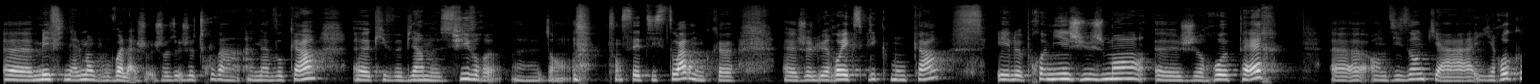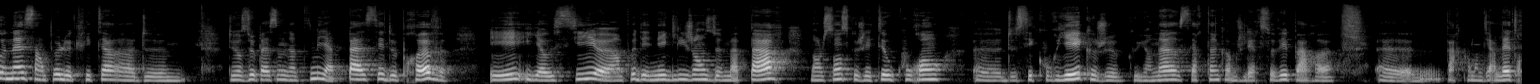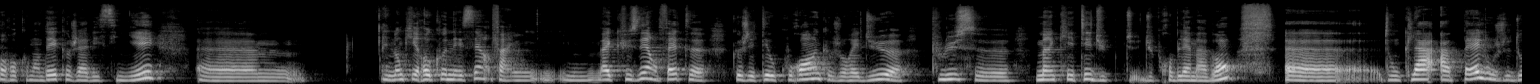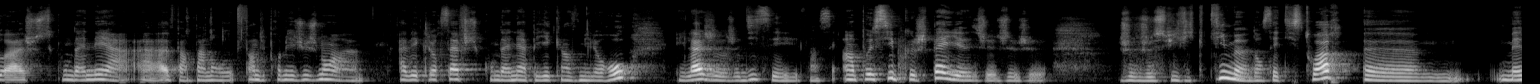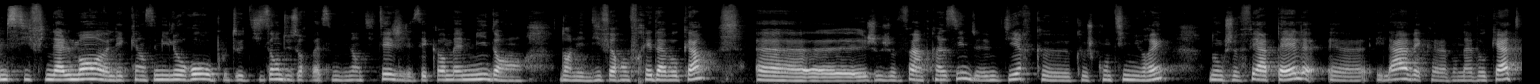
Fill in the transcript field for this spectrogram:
Euh, mais finalement, bon, voilà, je, je, je trouve un, un avocat euh, qui veut bien me suivre euh, dans, dans cette histoire. Donc, euh, je lui réexplique mon cas. Et le premier jugement, je repère en disant qu'ils reconnaissent un peu le critère de d'usurpation d'identité, mais il n'y a pas assez de preuves. Et il y a aussi euh, un peu des négligences de ma part, dans le sens que j'étais au courant euh, de ces courriers, que je, qu'il y en a certains comme je les recevais par, euh, euh par comment dire, lettre recommandée que j'avais signée. et donc il reconnaissait, enfin il, il m'accusait en fait que j'étais au courant et que j'aurais dû plus m'inquiéter du, du, du, problème avant. donc là appel où je dois, je suis condamnée à, à enfin pendant fin du premier jugement. À, avec l'URSSAF, je suis condamnée à payer 15 000 euros. Et là, je, dis, c'est impossible que je paye. Je, suis victime dans cette histoire. Euh, même si finalement les 15 000 euros au bout de 10 ans d'usurpation d'identité, je les ai quand même mis dans, les différents frais d'avocat, euh, je, fais un principe de me dire que, je continuerai. Donc je fais appel euh, et là avec mon avocate,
